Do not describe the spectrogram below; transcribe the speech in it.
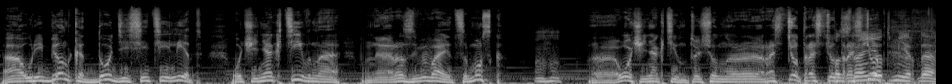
а, у ребенка до 10 лет очень активно развивается мозг. Э, Очень активно. То есть он э, растет, растет, растет. Познает мир, да.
